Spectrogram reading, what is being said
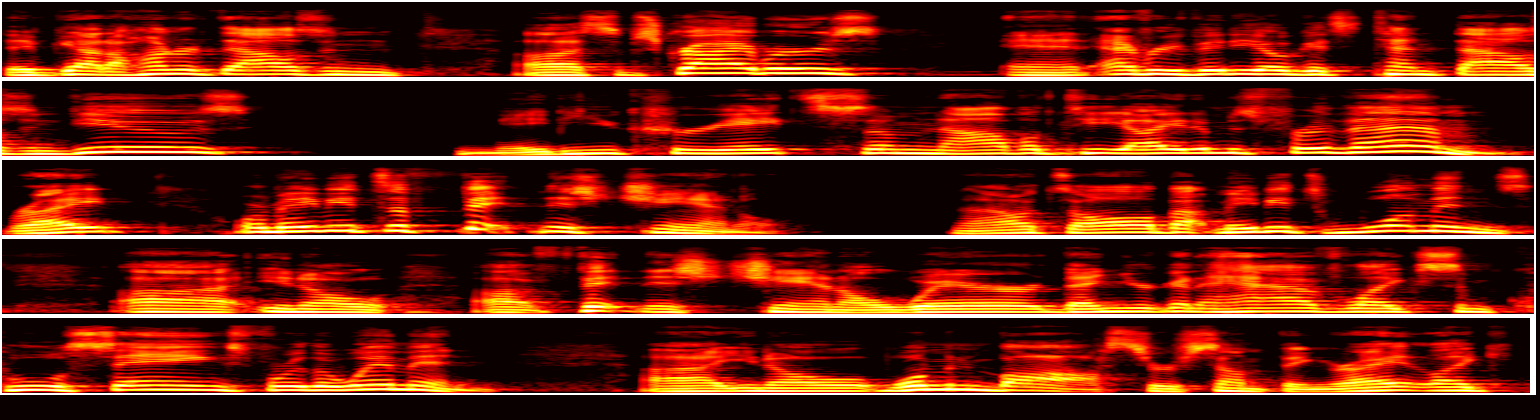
They've got 100000 uh, subscribers and every video gets 10000 views. Maybe you create some novelty items for them right? Or maybe it's a fitness channel now it's all about maybe it's women's, uh, you know, uh, fitness channel where then you're going to have like some cool sayings for the women uh, you know, woman boss or something, right? Like,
